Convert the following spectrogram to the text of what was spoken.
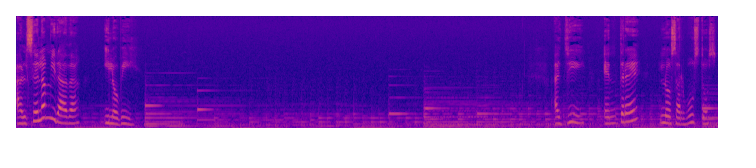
Alcé la mirada y lo vi. Allí, entre los arbustos,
